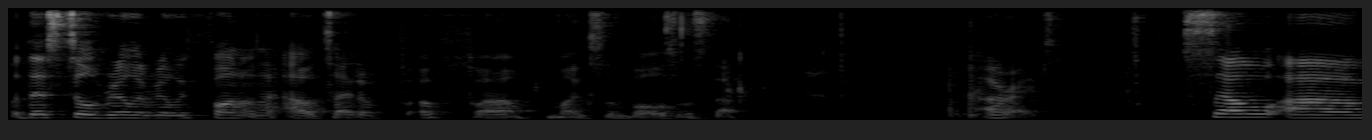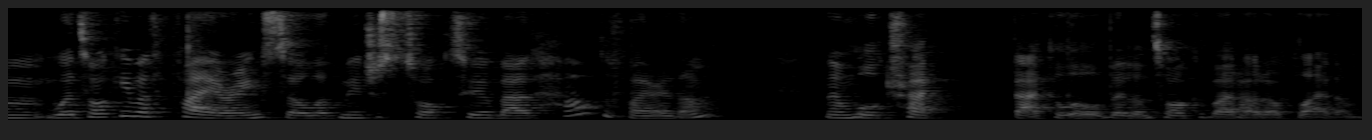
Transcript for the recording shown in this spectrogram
but they're still really really fun on the outside of of uh, mugs and bowls and stuff. All right, so um, we're talking about firing. So let me just talk to you about how to fire them. Then we'll track back a little bit and talk about how to apply them.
